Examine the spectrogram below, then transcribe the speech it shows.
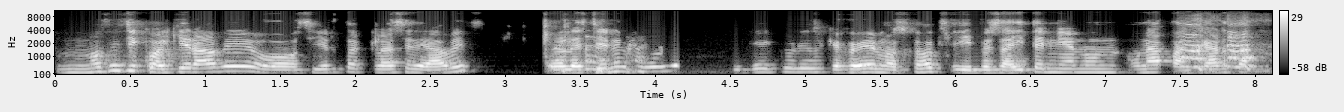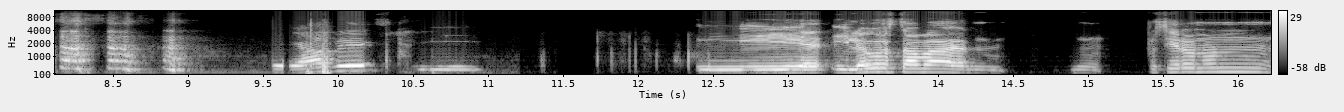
No sé si cualquier ave o cierta clase de aves, pero les tiene fobia. Qué curioso que jueguen los Hawks. Y pues ahí tenían una pancarta de aves y, y, y luego estaban pusieron un,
